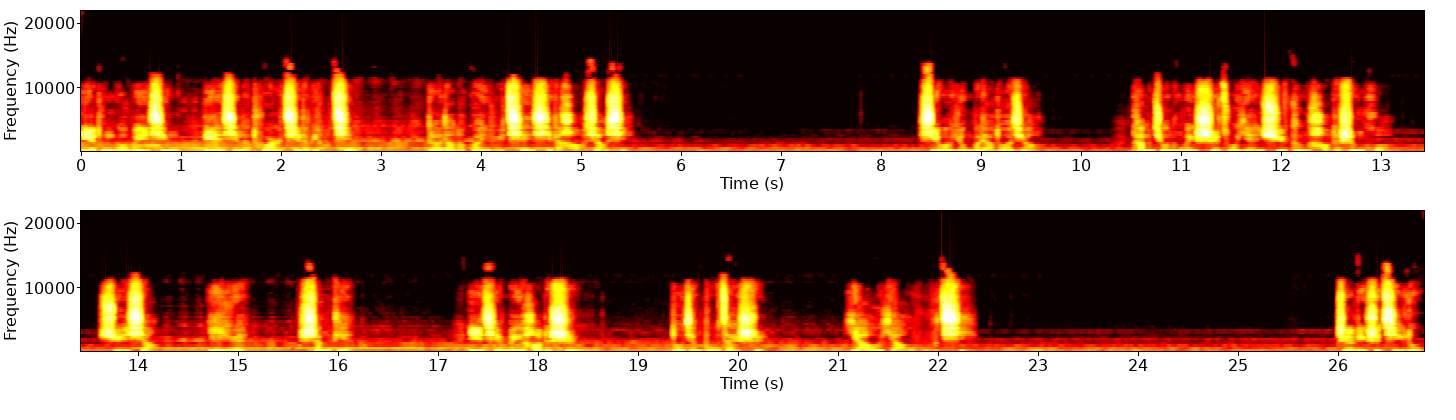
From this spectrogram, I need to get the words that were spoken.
也通过卫星联系了土耳其的表亲，得到了关于迁徙的好消息。希望用不了多久，他们就能为氏族延续更好的生活，学校、医院、商店。一切美好的事物，都将不再是遥遥无期。这里是极路，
